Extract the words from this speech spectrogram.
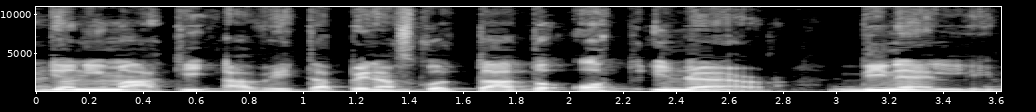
Radio Animati avete appena ascoltato Hot in Air di Nelly.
